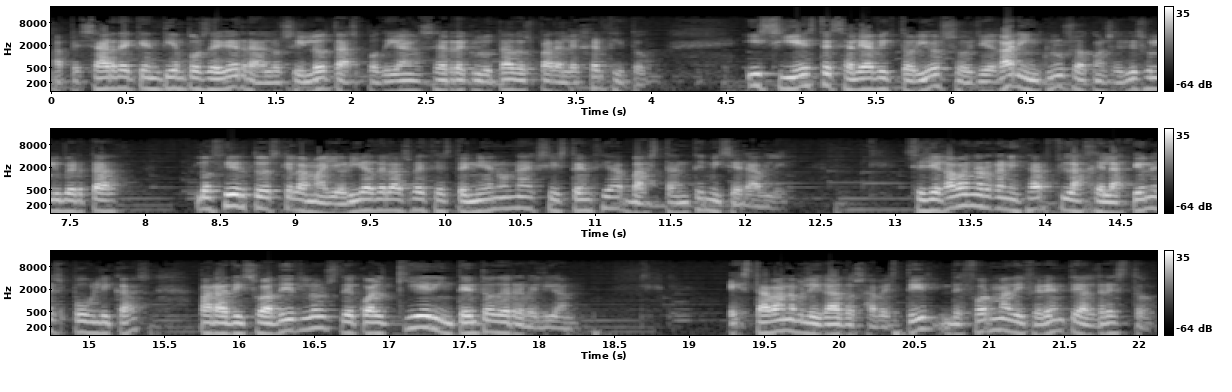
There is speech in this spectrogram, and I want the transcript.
A pesar de que en tiempos de guerra los ilotas podían ser reclutados para el ejército, y si éste salía victorioso llegar incluso a conseguir su libertad, lo cierto es que la mayoría de las veces tenían una existencia bastante miserable. Se llegaban a organizar flagelaciones públicas para disuadirlos de cualquier intento de rebelión. Estaban obligados a vestir de forma diferente al resto,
